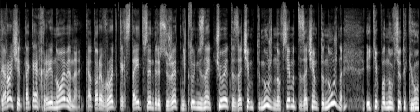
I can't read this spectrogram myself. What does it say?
Короче, такая хреновина, которая вроде как стоит в центре сюжета, никто не знает, что это, зачем это нужно, но всем это зачем-то нужно. И типа, ну, все таки ну,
